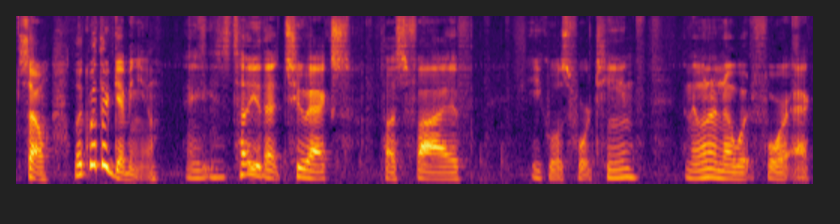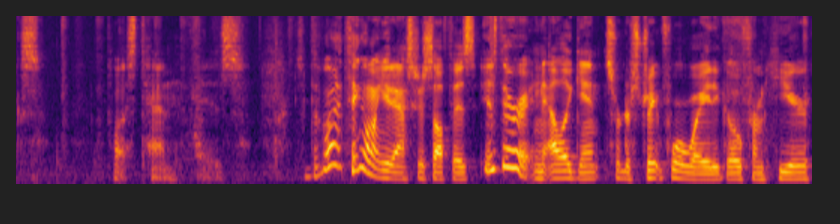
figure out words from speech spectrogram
So look what they're giving you. They tell you that 2x plus 5 equals 14, and they want to know what 4x plus 10 is. So the thing I want you to ask yourself is, is there an elegant, sort of straightforward way to go from here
